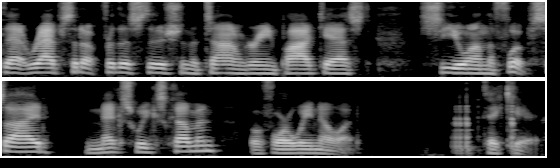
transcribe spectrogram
that wraps it up for this edition of the Tom Green Podcast. See you on the flip side. Next week's coming before we know it. Take care.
